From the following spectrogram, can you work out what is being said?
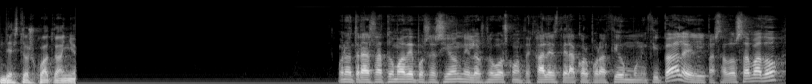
de estos cuatro años. Bueno, tras la toma de posesión de los nuevos concejales de la Corporación Municipal el pasado sábado,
